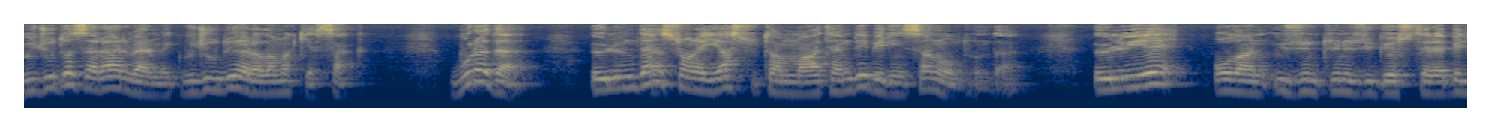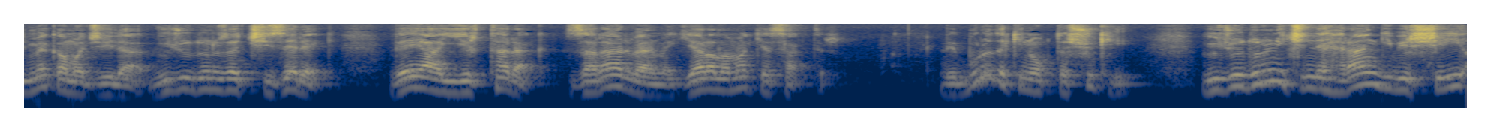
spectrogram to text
Vücuda zarar vermek, vücudu yaralamak yasak. Burada ölümden sonra yas tutan matemde bir insan olduğunda ölüye olan üzüntünüzü gösterebilmek amacıyla vücudunuza çizerek veya yırtarak zarar vermek, yaralamak yasaktır. Ve buradaki nokta şu ki vücudunun içinde herhangi bir şeyi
